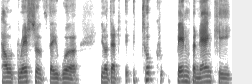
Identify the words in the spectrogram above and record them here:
how aggressive they were. You know that it took Ben Bernanke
